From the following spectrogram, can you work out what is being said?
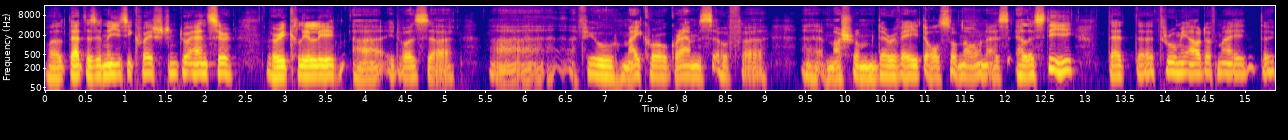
Well, that is an easy question to answer. Very clearly, uh, it was uh, a few micrograms of mushroom derivative, also known as LSD, that uh, threw me out of my the,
